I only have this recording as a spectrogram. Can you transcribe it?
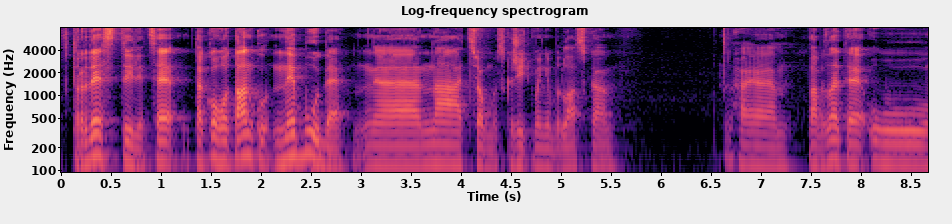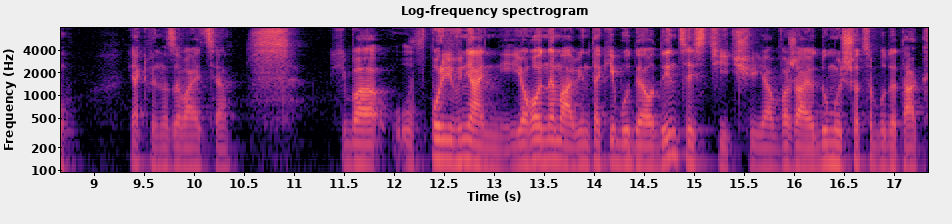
в 3D стилі. Це такого танку не буде е, на цьому. Скажіть мені, будь ласка. Е, там, знаєте, у. Як він називається? Хіба в порівнянні його нема. Він такий буде один, цей стіч. Я вважаю. Думаю, що це буде так.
